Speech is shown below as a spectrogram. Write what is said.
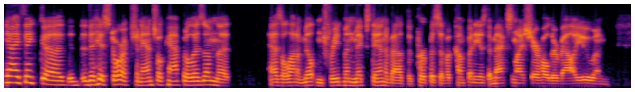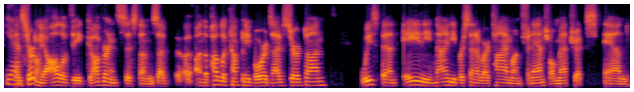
Yeah, I think uh, the, the, historic financial capitalism that has a lot of Milton Friedman mixed in about the purpose of a company is to maximize shareholder value and yeah. and certainly all of the governance systems I've, uh, on the public company boards I've served on, we spend 80, 90% of our time on financial metrics and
